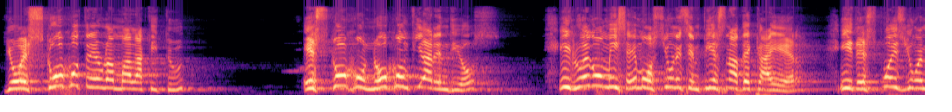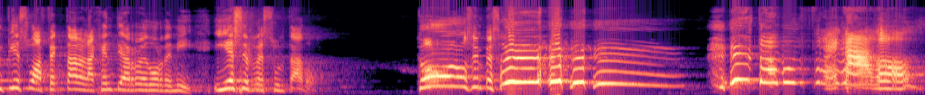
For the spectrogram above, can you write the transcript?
Yo escojo tener una mala actitud, escojo no confiar en Dios y luego mis emociones empiezan a decaer y después yo empiezo a afectar a la gente alrededor de mí y es el resultado. Todos empezaron. Estamos fregados.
